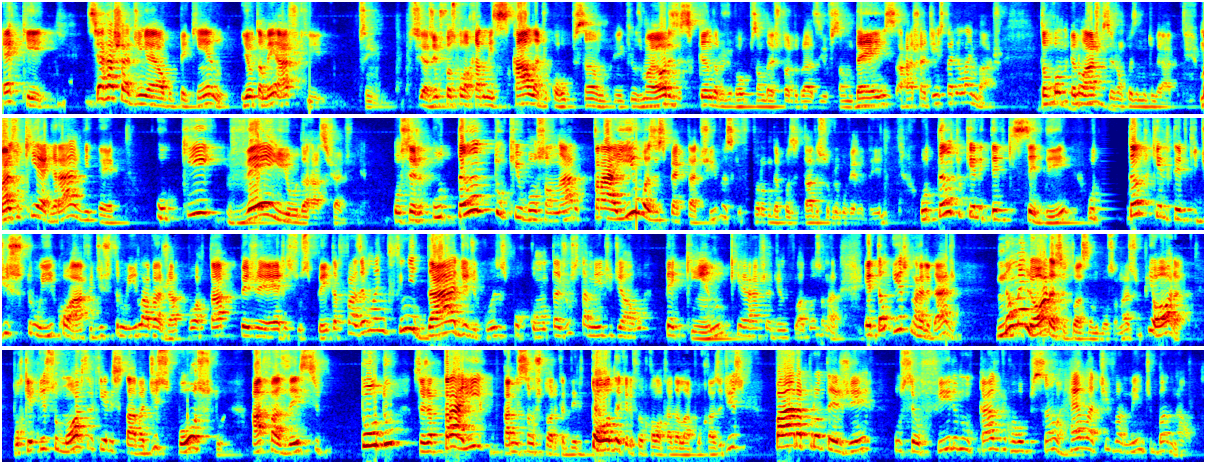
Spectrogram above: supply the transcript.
é que se a rachadinha é algo pequeno, e eu também acho que, sim, se a gente fosse colocar numa escala de corrupção, em que os maiores escândalos de corrupção da história do Brasil são 10, a rachadinha estaria lá embaixo. Então, eu não acho que seja uma coisa muito grave. Mas o que é grave é o que veio da rachadinha. Ou seja, o tanto que o Bolsonaro traiu as expectativas que foram depositadas sobre o governo dele, o tanto que ele teve que ceder, o tanto que ele teve que destruir COAF, destruir Lava Jato, botar PGR suspeita, fazer uma infinidade de coisas por conta justamente de algo pequeno, que é a rachadinha do Flávio Bolsonaro. Então, isso, na realidade, não melhora a situação do Bolsonaro, isso piora, porque isso mostra que ele estava disposto a fazer esse tudo, ou seja, trair a missão histórica dele toda, que ele foi colocada lá por causa disso, para proteger o seu filho num caso de corrupção relativamente banal.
